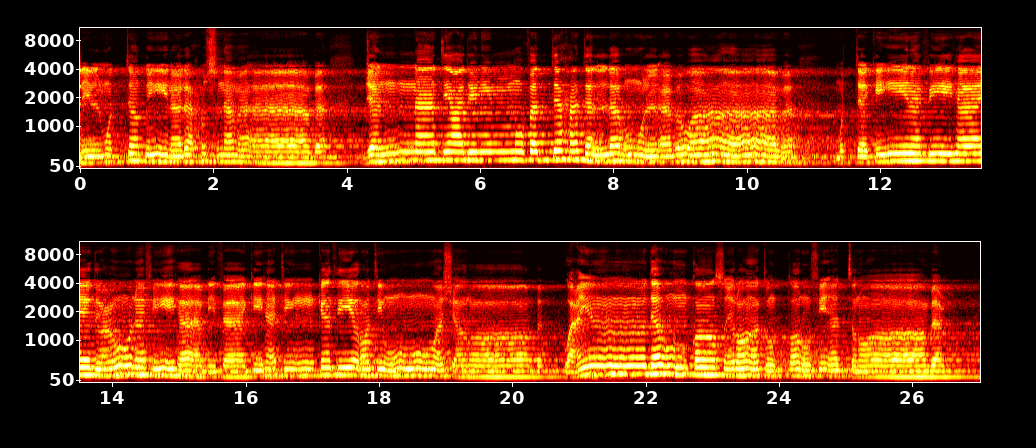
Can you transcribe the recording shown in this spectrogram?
للمتقين لحسن مآب جنات عدن مفتحة لهم الأبواب متكئين فيها يدعون فيها بفاكهة كثيرة وشراب وعندهم قاصرات الطرف أتراب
